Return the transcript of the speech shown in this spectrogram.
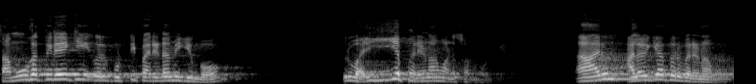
സമൂഹത്തിലേക്ക് ഒരു കുട്ടി പരിണമിക്കുമ്പോൾ ഒരു വലിയ പരിണാമമാണ് സംഭവിക്കുന്നത് ആരും ആലോചിക്കാത്തൊരു പരിണാമം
